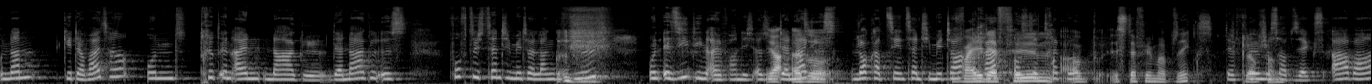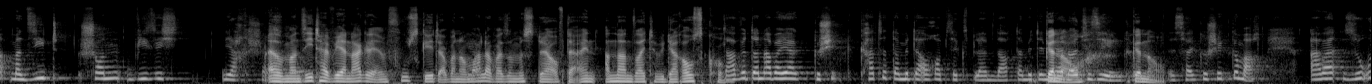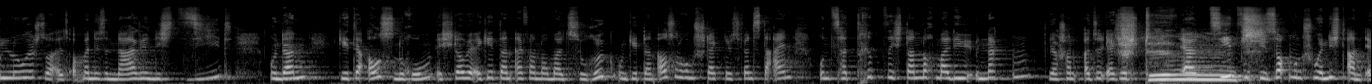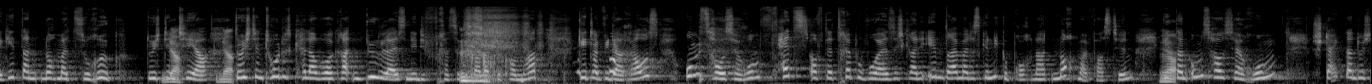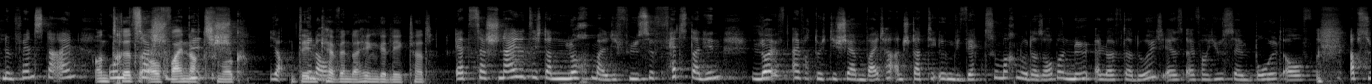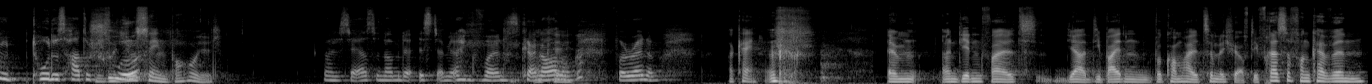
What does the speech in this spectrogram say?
und dann geht er weiter und tritt in einen Nagel. Der Nagel ist 50 Zentimeter lang gefühlt und er sieht ihn einfach nicht. Also Ja, der Nagel also, ist locker 10 Zentimeter, Weil der Film der Treppe. ab. Ist der Film ab 6? der ich Film ist schon. ab 6. Aber man sieht schon, wie sich. Ja, scheiße. Also man sieht halt, wie der Nagel im Fuß geht, aber normalerweise müsste er auf der einen, anderen Seite wieder rauskommen. Da wird dann aber ja geschickt gecuttet, damit er auch ab 6 bleiben darf, damit den Genau, mehr Leute sehen können. genau. Ist halt geschickt gemacht. Aber so unlogisch, so als ob man diesen Nagel nicht sieht und dann geht er außen rum. Ich glaube, er geht dann einfach nochmal zurück und geht dann außen rum, steigt durchs Fenster ein und zertritt sich dann nochmal die Nacken. Ja, schon, also er geht, Stimmt. er zieht sich die Socken und Schuhe nicht an. Er geht dann nochmal zurück durch den Ja, Teer, ja. durch den Todeskeller, wo er gerade ein Bügeleisen in die Fresse geballert bekommen hat, geht er wieder raus, ums Haus herum, fetzt auf der Treppe, wo er sich gerade eben dreimal das Genick gebrochen hat, nochmal fast hin, geht Ja. dann ums Haus herum, steigt dann durch ein Fenster ein und tritt auf zerschbi- Weihnachtsschmuck, Ja, den genau. Kevin da hingelegt hat. Er zerschneidet sich dann nochmal die Füße, fetzt dann hin, läuft einfach durch die Scherben weiter, anstatt die irgendwie wegzumachen oder sauber. Nö, er läuft da durch. Er ist einfach Usain Bolt auf absolut todesharte So Schuhe. Usain Bolt. Weil das ist der erste Name, der ist, der mir eingefallen ist. Keine Okay. Ahnung. Voll random. Okay. Ähm, und jedenfalls, ja, die beiden bekommen halt ziemlich viel auf die Fresse von Kevin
